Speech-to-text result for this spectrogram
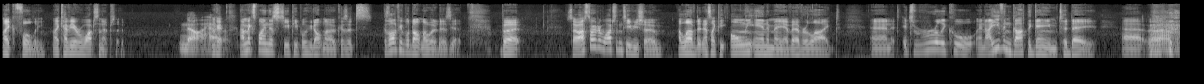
like fully? Like, have you ever watched an episode? No, I haven't. Okay, I'm explaining this to you people who don't know because it's because a lot of people don't know what it is yet. But so I started watching the TV show. I loved it. And it's like the only anime I've ever liked, and it, it's really cool. And I even got the game today. Uh, Uh,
